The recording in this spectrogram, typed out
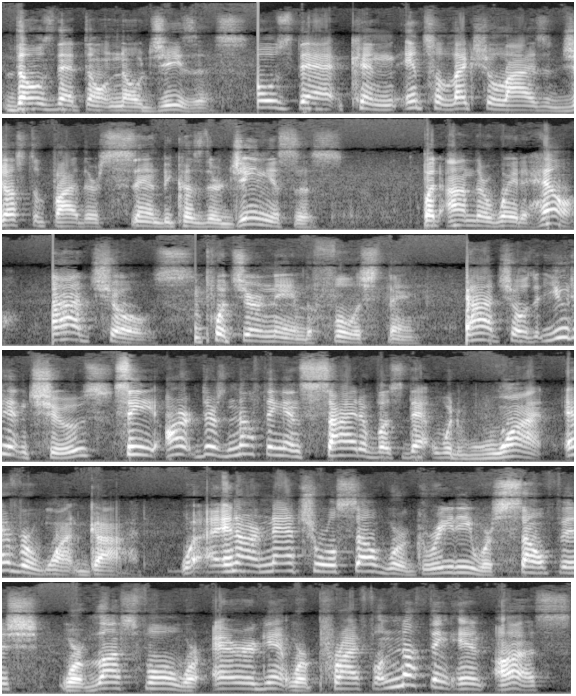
Those that don't know Jesus. Those that can intellectualize and justify their sin because they're geniuses, but on their way to hell. God chose and put your name, the foolish thing. God chose it. You didn't choose. See, our, there's nothing inside of us that would want, ever want God. In our natural self, we're greedy, we're selfish, we're lustful, we're arrogant, we're prideful. Nothing in us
